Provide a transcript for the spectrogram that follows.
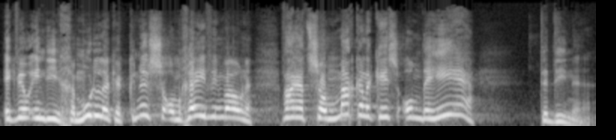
Ik wil in die gemoedelijke, knusse omgeving wonen. Waar het zo makkelijk is om de Heer te dienen.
